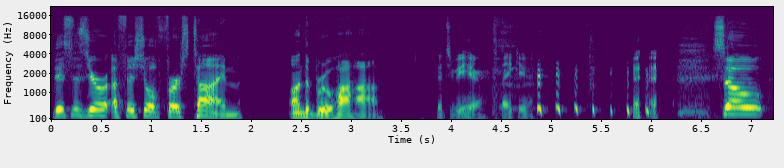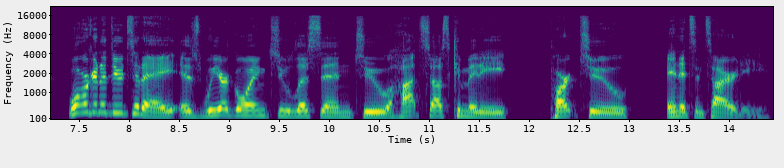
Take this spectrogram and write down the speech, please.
this is your official first time on the Brouhaha. Good to be here. Thank you. So, what we're going to do today is we are going to listen to Hot Sauce Committee Part 2 in its entirety.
